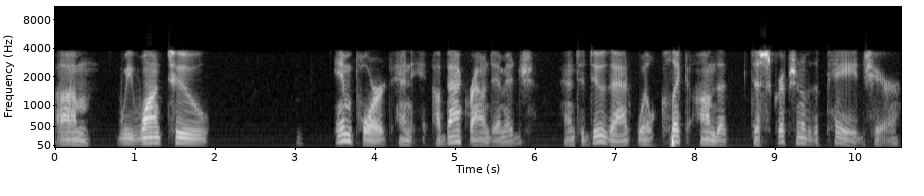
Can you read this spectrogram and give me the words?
um, we want to import an, a background image, and to do that, we'll click on the description of the page here.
